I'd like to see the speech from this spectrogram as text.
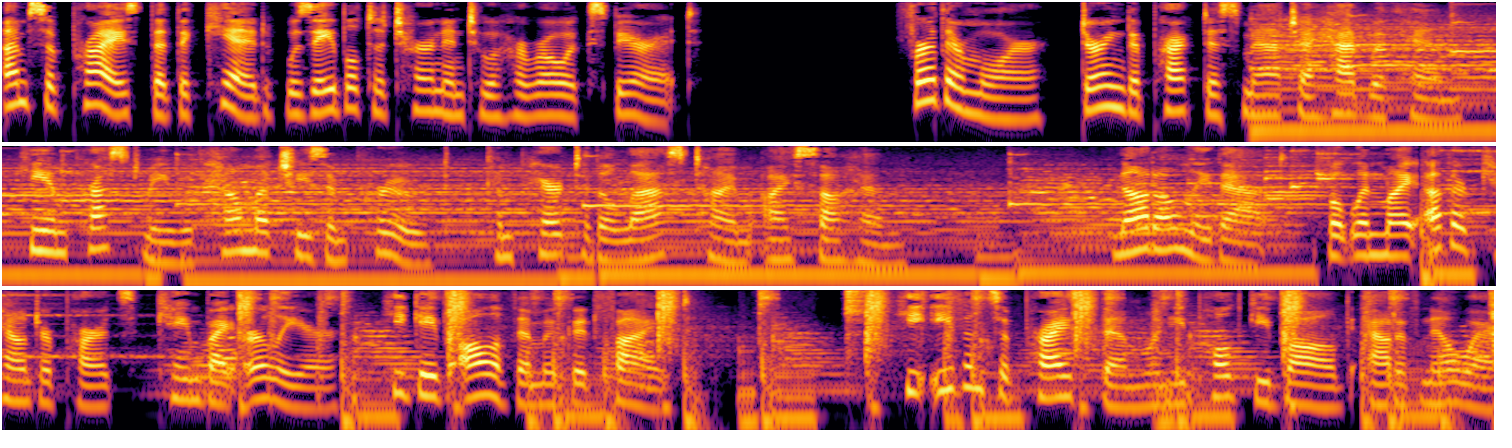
I'm surprised that the kid was able to turn into a heroic spirit. Furthermore, during the practice match I had with him, he impressed me with how much he's improved compared to the last time I saw him. Not only that, but when my other counterparts came by earlier, he gave all of them a good fight. He even surprised them when he pulled Gae Bolg out of nowhere.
